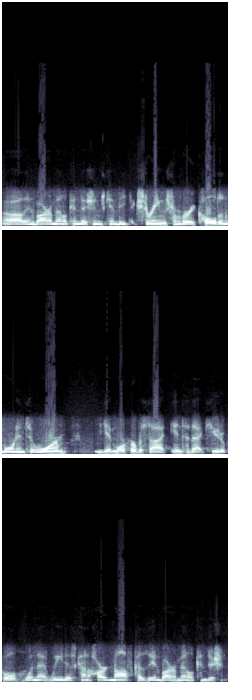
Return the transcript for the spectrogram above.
Uh, the environmental conditions can be extremes from very cold in the morning to warm you get more herbicide into that cuticle when that weed is kind of hardened off because of the environmental conditions.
